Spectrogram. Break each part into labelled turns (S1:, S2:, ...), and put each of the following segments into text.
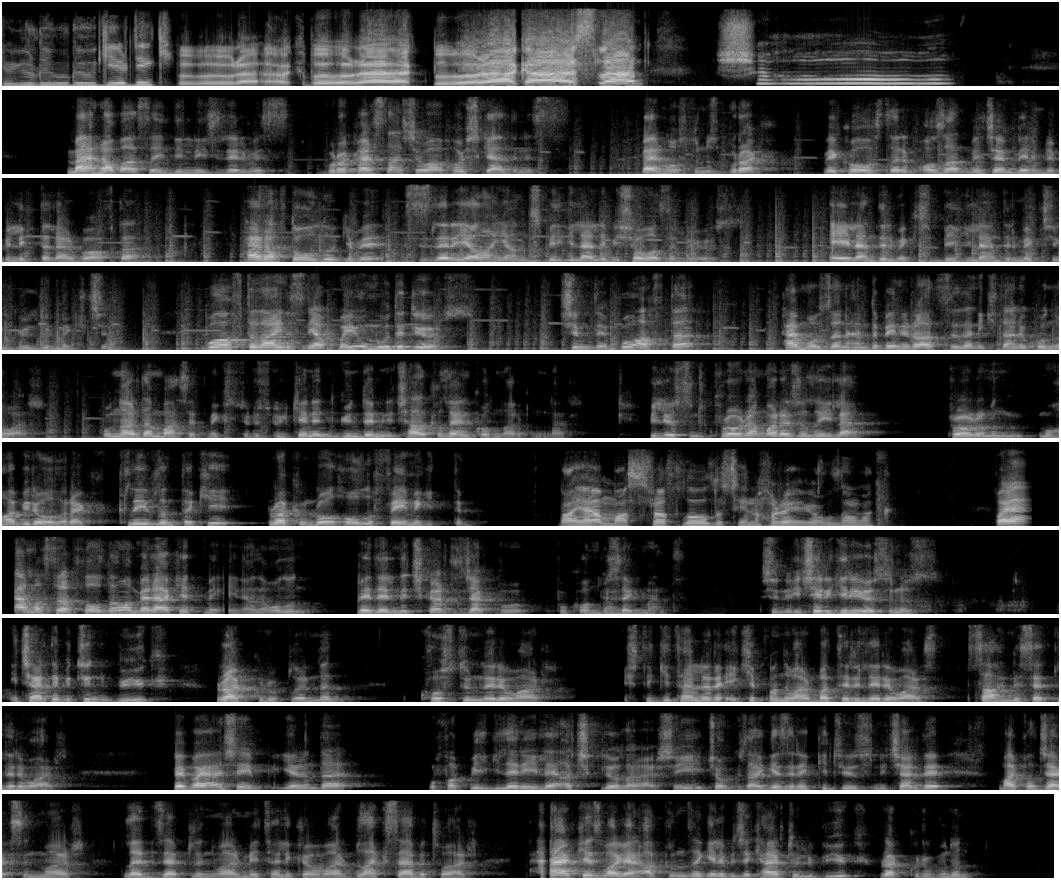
S1: Duyuru girdik.
S2: Burak, Burak, Burak Arslan. Show.
S3: Merhaba sayın dinleyicilerimiz. Burak Arslan Show'a hoş geldiniz. Ben hostunuz Burak ve co-hostlarım Ozan ve Cem benimle birlikteler bu hafta. Her hafta olduğu gibi sizlere yalan yanlış bilgilerle bir show hazırlıyoruz. Eğlendirmek için, bilgilendirmek için, güldürmek için. Bu hafta da aynısını yapmayı umut ediyoruz. Şimdi bu hafta hem Ozan'ı hem de beni rahatsız eden iki tane konu var. Bunlardan bahsetmek istiyoruz. Ülkenin gündemini çalkalayan konular bunlar. Biliyorsunuz program aracılığıyla programın muhabiri olarak Cleveland'daki Rock and Roll Hall of Fame'e gittim.
S1: Bayağı masraflı oldu seni oraya yollamak.
S3: Bayağı masraflı oldu ama merak etmeyin. Yani onun bedelini çıkartacak bu bu konu, bu
S1: Evet.
S3: segment. Şimdi içeri giriyorsunuz. İçeride bütün büyük rock gruplarının kostümleri var. İşte gitarları, ekipmanı var, baterileri var, sahne setleri var. Ve bayağı şey yanında ufak bilgileriyle açıklıyorlar her şeyi. Çok güzel gezerek gidiyorsun. İçeride Michael Jackson var, Led Zeppelin var, Metallica var, Black Sabbath var. Herkes var yani aklınıza gelebilecek her türlü büyük rock grubunun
